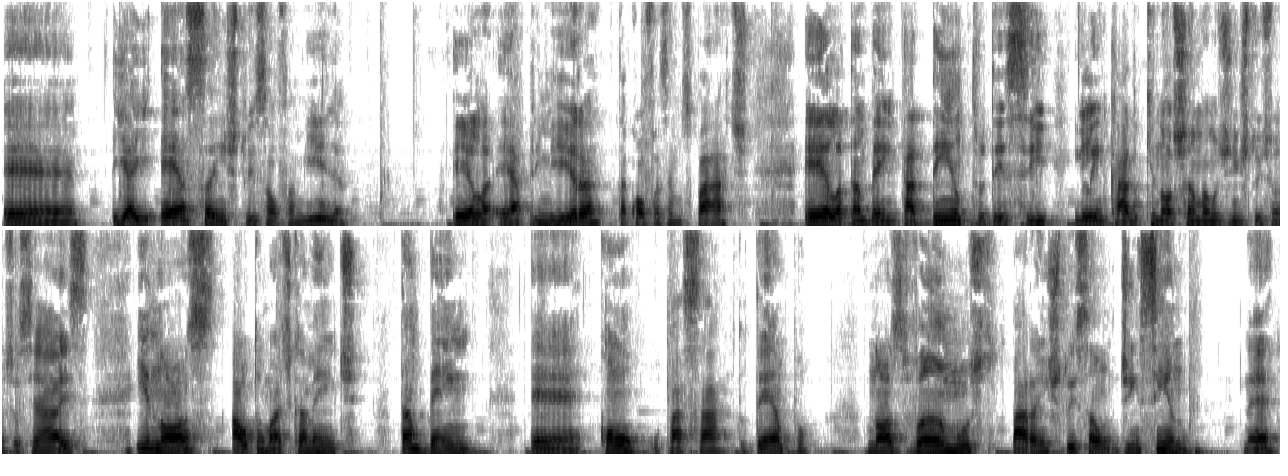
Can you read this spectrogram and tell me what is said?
É, e aí, essa instituição família, ela é a primeira da qual fazemos parte. Ela também está dentro desse elencado que nós chamamos de instituições sociais. E nós, automaticamente, também é, com o passar do tempo, nós vamos para a instituição de ensino, né?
